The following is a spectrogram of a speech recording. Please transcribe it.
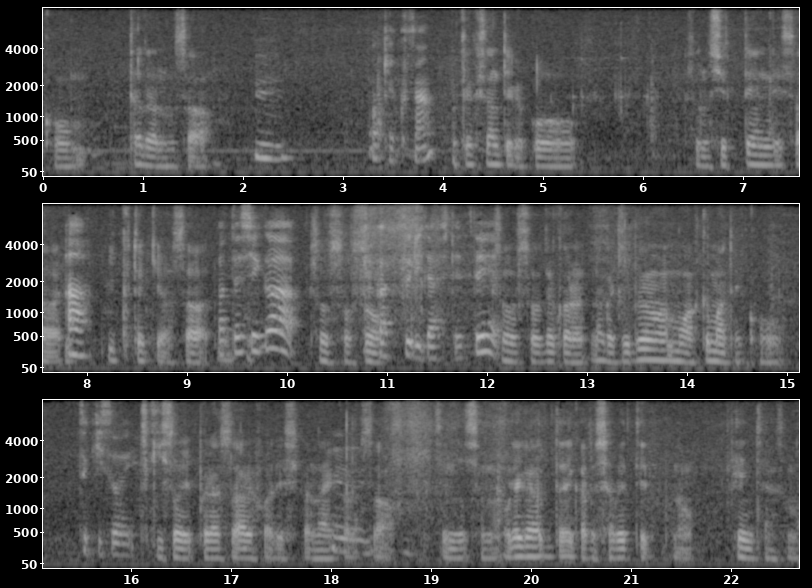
こうただのさうん。お客さん？お客さんっていうかこうその出店でさ行く時はさ私がそうそうそう。がっつり出してて。そうそう。だからなんか自分はもうあくまでこう付き添い。付き添いプラスアルファでしかないからさ、別にその俺が誰かと喋ってるの変じゃんその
